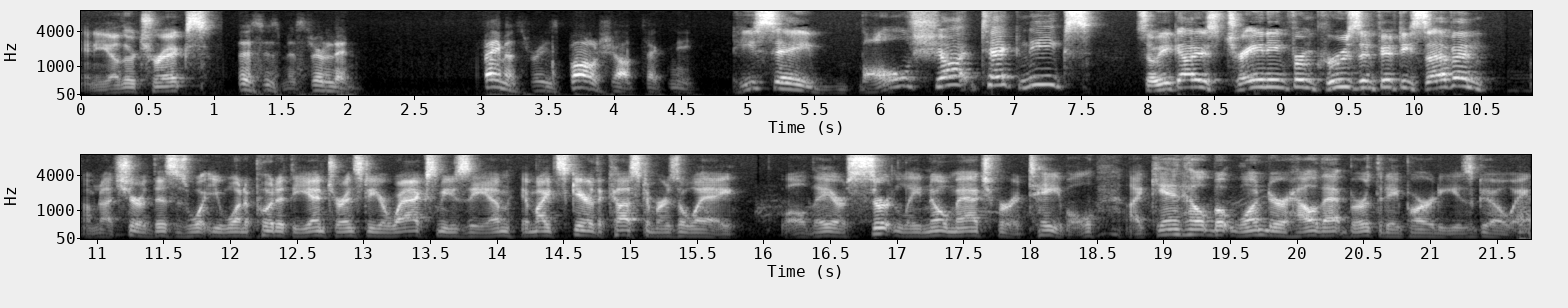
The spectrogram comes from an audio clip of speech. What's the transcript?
Any other tricks? This is Mr. Lin, famous for his ball shot technique. He say ball shot techniques? So he got his training from Cruisin' 57? I'm not sure this is what you want to put at the entrance to your wax museum. It might scare the customers away. While they are certainly no match for a table, I can't help but wonder how that birthday party is going.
